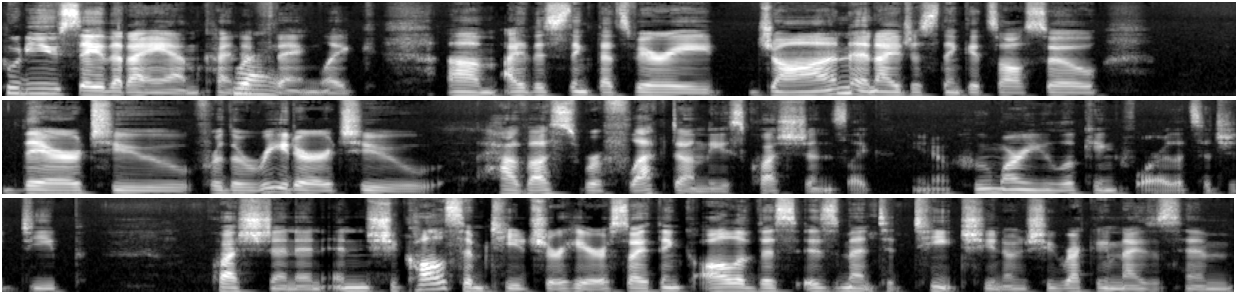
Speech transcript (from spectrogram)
who do you say that i am kind right. of thing like um i just think that's very john and i just think it's also there to for the reader to have us reflect on these questions like you know whom are you looking for that's such a deep question and and she calls him teacher here so i think all of this is meant to teach you know and she recognizes him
